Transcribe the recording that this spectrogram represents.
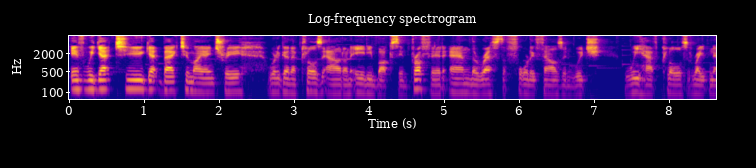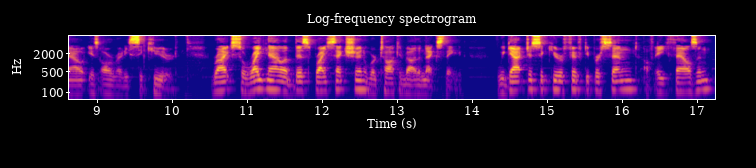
If we get to get back to my entry, we're gonna close out on 80 bucks in profit and the rest of 40,000 which we have closed right now is already secured. Right, so right now at this price section, we're talking about the next thing. We got to secure 50% of 8,000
